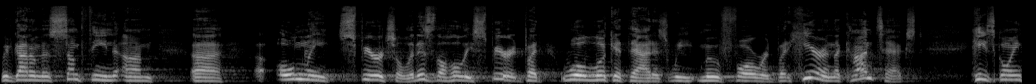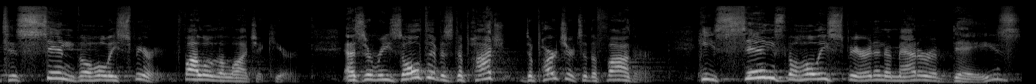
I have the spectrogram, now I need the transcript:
We've got him as something um, uh, only spiritual. It is the Holy Spirit, but we'll look at that as we move forward. But here in the context, he's going to send the Holy Spirit. Follow the logic here. As a result of his departure to the Father, he sends the Holy Spirit in a matter of days,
